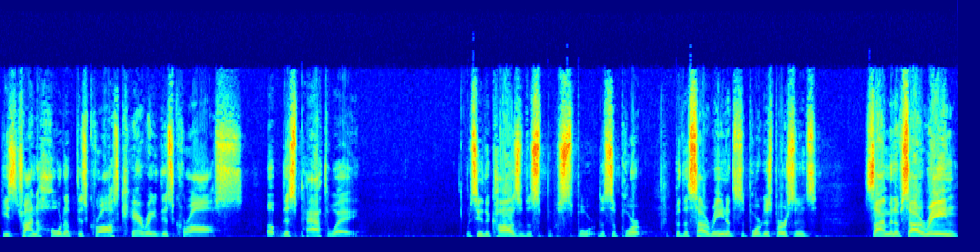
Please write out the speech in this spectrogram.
He's trying to hold up this cross, carry this cross up this pathway. We see the cause of the, sport, the support, but the Cyrene of support. This person's Simon of Cyrene,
